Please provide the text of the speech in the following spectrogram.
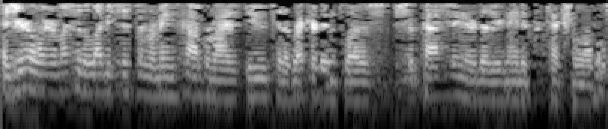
As you're aware, much of the levee system remains compromised due to the record inflows surpassing their designated protection levels.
